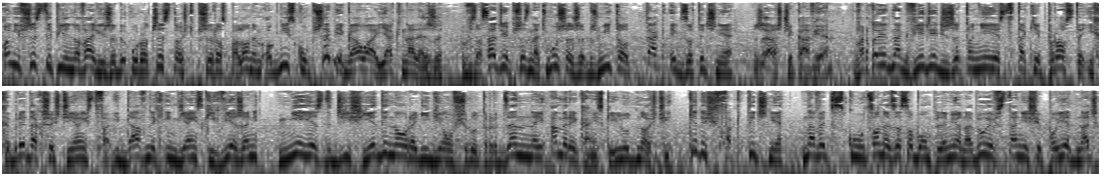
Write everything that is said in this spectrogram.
Oni wszyscy pilnowali, żeby uroczystość przy rozpalonym ognisku przebiegała jak należy. W zasadzie przyznać muszę, że brzmi to tak egzotycznie, że aż ciekawie. Warto jednak wiedzieć, że to nie jest takie proste i hybryda chrześcijaństwa i dawnych indiańskich wierzeń nie jest dziś jedyną religią wśród rdzennej amerykańskiej ludności. Kiedyś faktycznie nawet skłócone ze sobą plemiona były w stanie się pojednać,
